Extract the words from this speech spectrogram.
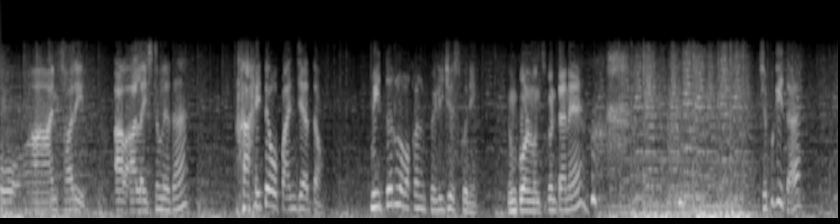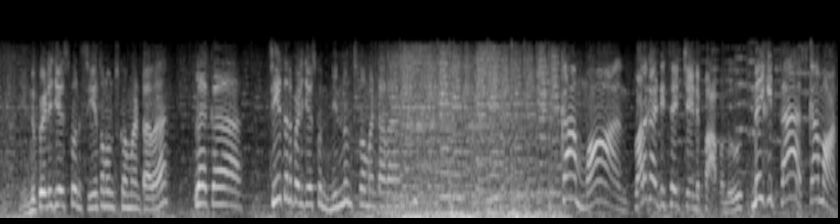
ఓ ఐఎమ్ సారీ అలా ఇష్టం లేదా? అయితే ఓ పని చేద్దాం. మీ ఇద్దరిలో ఒకళ్ళని పెళ్ళి చేసుకుని ఇంకోళ్ళని ఉంచుకుంటానే? చెప్పు గీత. నిన్ను పెళ్ళి చేసుకొని సీతను ఉంచుకోమంటావా? లేక సీతను పెళ్ళి చేసుకొని నిన్ను ఉంచుకోమంటావా? కమాన్ త్వరగా డిసైడ్ చేయండి పాపలు. మేక్ ఇట్ ఫాస్ట్ కమాన్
